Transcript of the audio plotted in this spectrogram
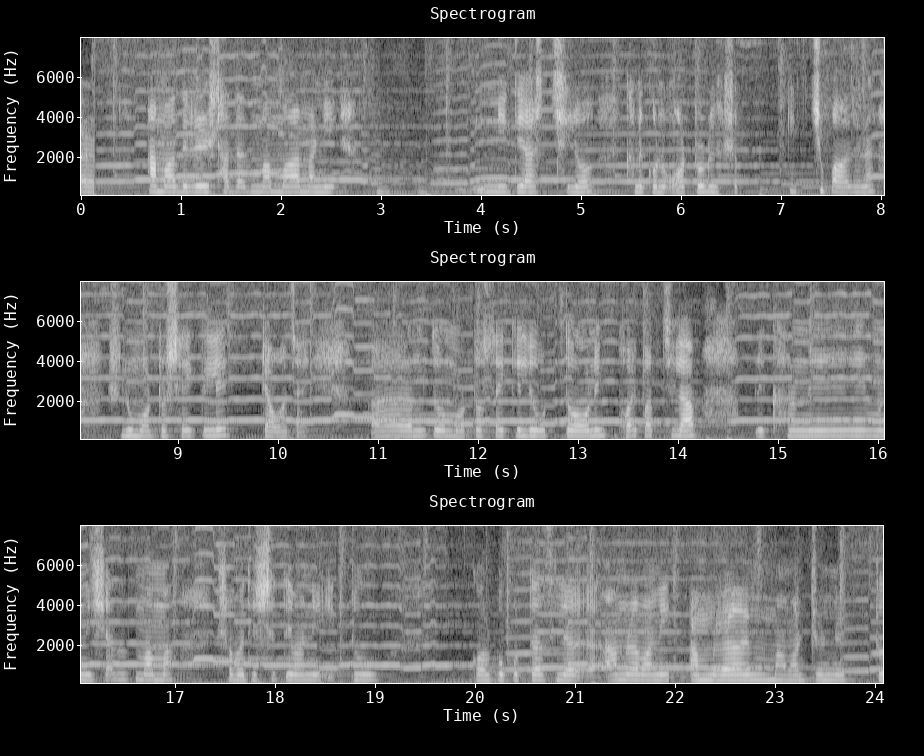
আর আমাদের সাদা মামা মানে নিতে আসছিল। এখানে কোনো অটো রিক্সা কিচ্ছু পাওয়া যায় না, শুধু মোটর সাইকেলে যাওয়া যায়। আর আমি তো মোটর সাইকেলে উঠতে অনেক ভয় পাচ্ছিলাম। এখানে মানে সাদত মামা সবাইদের সাথে মানে একটু গল্প করতে আসছিল আমরা মানে আমরা মামার জন্য একটু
